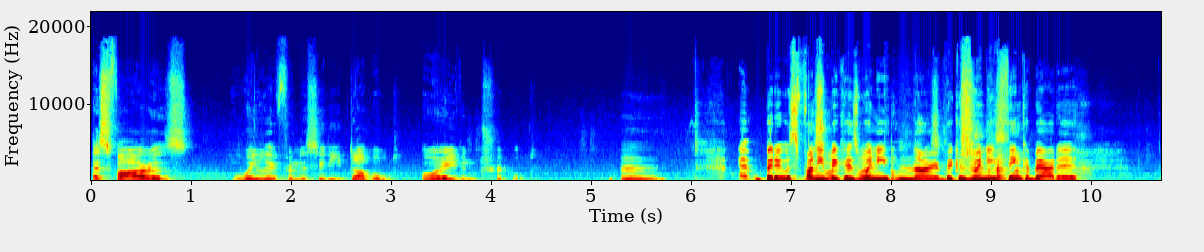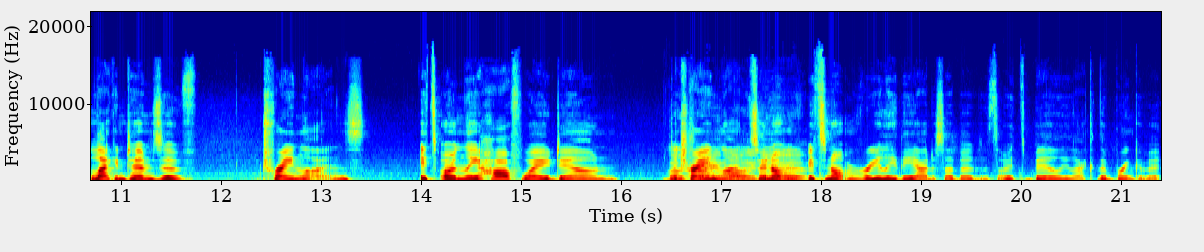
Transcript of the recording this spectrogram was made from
as far as we live from the city, doubled or even tripled. Uh, but it was funny not a good because when you no because when you think about it, like in terms of train lines, it's only halfway down the, train, line. So yeah. not it's not really the outer suburbs. It's it's barely like the brink of it.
